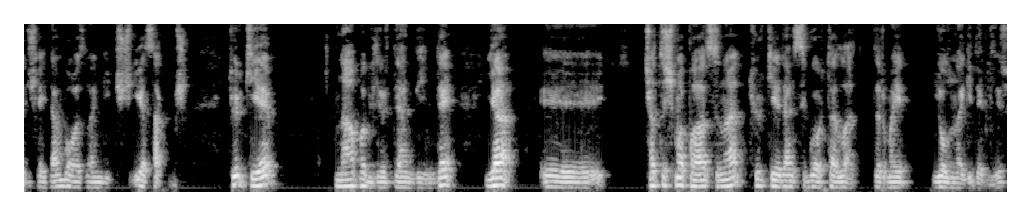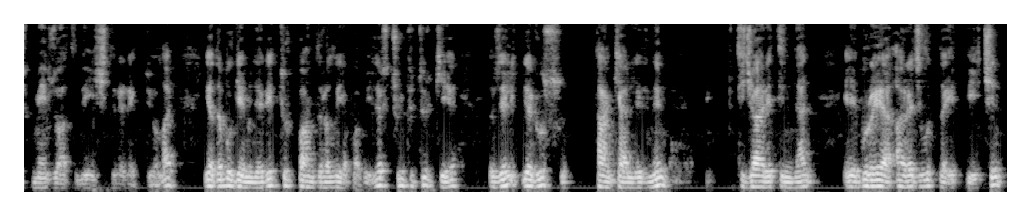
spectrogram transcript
e, şeyden boğazdan geçişi yasakmış. Türkiye ne yapabilir dendiğinde ya e, çatışma pahasına Türkiye'den sigortalattırmayı yoluna gidebilir mevzuatı değiştirerek diyorlar ya da bu gemileri Türk bandıralı yapabilir. Çünkü Türkiye özellikle Rus tankerlerinin ticaretinden e, buraya aracılık da ettiği için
